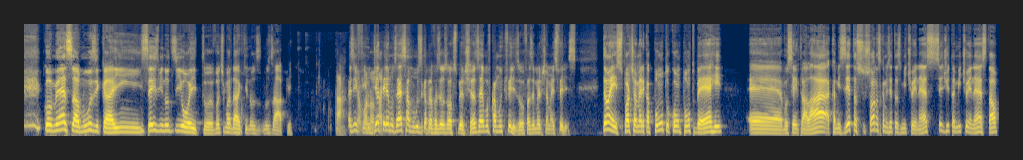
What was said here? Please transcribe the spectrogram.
Começa a música em 6 minutos e 8. Eu vou te mandar aqui no, no zap. Tá, Mas enfim, um dia teremos aqui. essa música para fazer os nossos merchans, aí eu vou ficar muito feliz. Eu vou fazer o merchan mais feliz. Então é isso, esporteamerica.com.br é, você entra lá, camiseta, só nas camisetas Mitchell Ness, você digita Mitchell Ness e tal,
